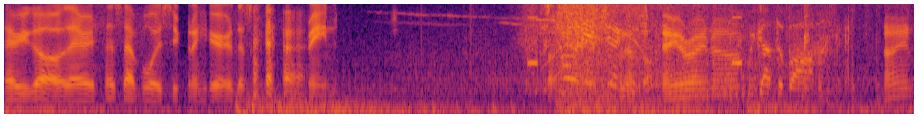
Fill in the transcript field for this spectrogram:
There you go. There, that's that voice you're gonna hear. That's strange. Destroy the We're gonna objective. go here right now. We got the bomb. Nine.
